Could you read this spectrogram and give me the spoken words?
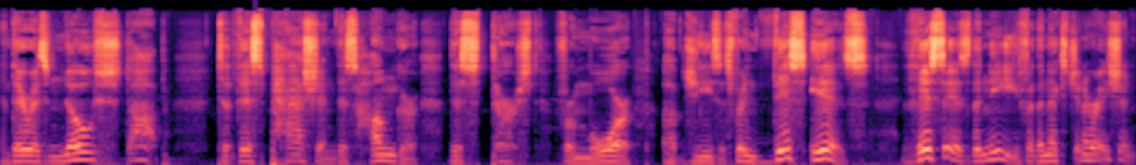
and there is no stop to this passion, this hunger, this thirst for more of Jesus. Friend, this is this is the need for the next generation.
